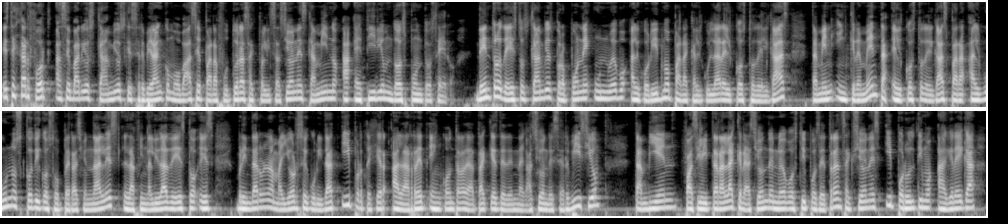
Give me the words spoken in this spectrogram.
Este hard fork hace varios cambios que servirán como base para futuras actualizaciones camino a Ethereum 2.0. Dentro de estos cambios propone un nuevo algoritmo para calcular el costo del gas, también incrementa el costo del gas para algunos códigos operacionales, la finalidad de esto es brindar una mayor seguridad y proteger a la red en contra de ataques de denegación de servicio, también facilitará la creación de nuevos tipos de transacciones y por último agrega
